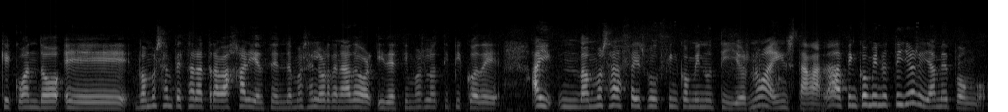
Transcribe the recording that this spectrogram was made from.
que cuando eh, vamos a empezar a trabajar y encendemos el ordenador y decimos lo típico de, ay, vamos a Facebook cinco minutillos, ¿no? A Instagram, ah, cinco minutillos y ya me pongo.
